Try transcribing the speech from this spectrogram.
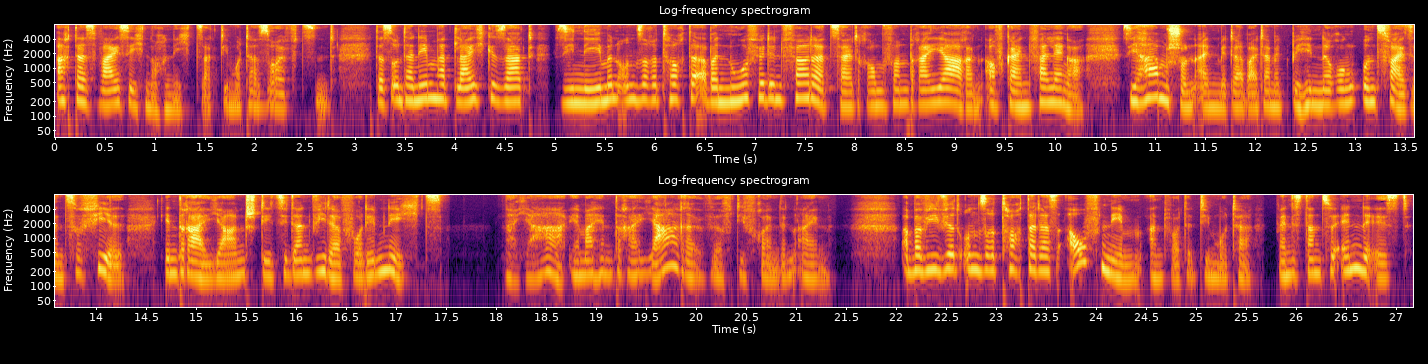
Ach, das weiß ich noch nicht, sagt die Mutter seufzend. Das Unternehmen hat gleich gesagt, sie nehmen unsere Tochter aber nur für den Förderzeitraum von drei Jahren, auf keinen Fall länger. Sie haben schon einen Mitarbeiter mit Behinderung und zwei sind zu viel. In drei Jahren steht sie dann wieder vor dem Nichts. Na ja, immerhin drei Jahre, wirft die Freundin ein. Aber wie wird unsere Tochter das aufnehmen? antwortet die Mutter, wenn es dann zu Ende ist.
